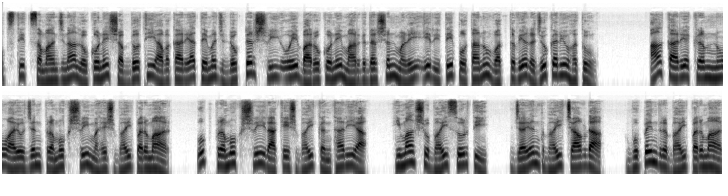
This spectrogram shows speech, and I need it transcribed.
ઉપસ્થિત સમાજના લોકોને શબ્દોથી આવકાર્યા તેમજ ડોક્ટરશ્રીઓએ બાળકોને માર્ગદર્શન મળે એ રીતે પોતાનું વક્તવ્ય રજૂ કર્યું હતું. આ કાર્યક્રમનું આયોજન પ્રમુખ શ્રી મહેશભાઈ પરમાર ઉપપ્રમુખ શ્રી રાકેશભાઈ કંથારિયા, હિમાંશુભાઈ સુરતી, જયંતભાઈ ચાવડા, ભૂપેન્દ્રભાઈ પરમાર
